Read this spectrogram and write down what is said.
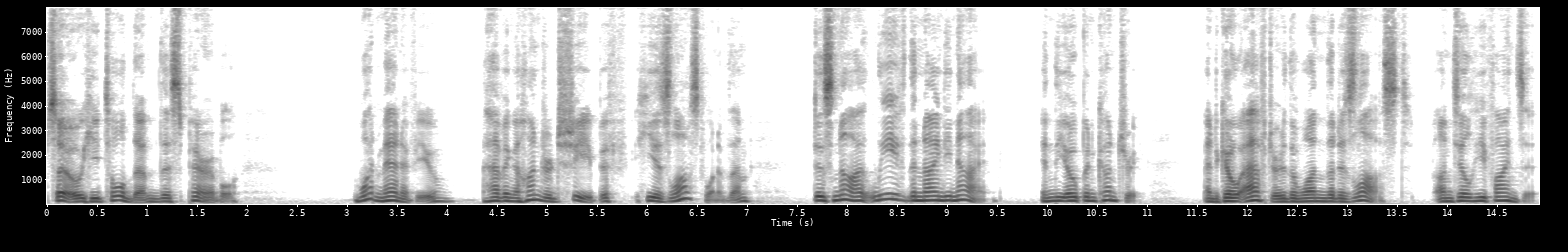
So he told them this parable What man of you, having a hundred sheep, if he has lost one of them, does not leave the ninety nine in the open country, and go after the one that is lost, until he finds it?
